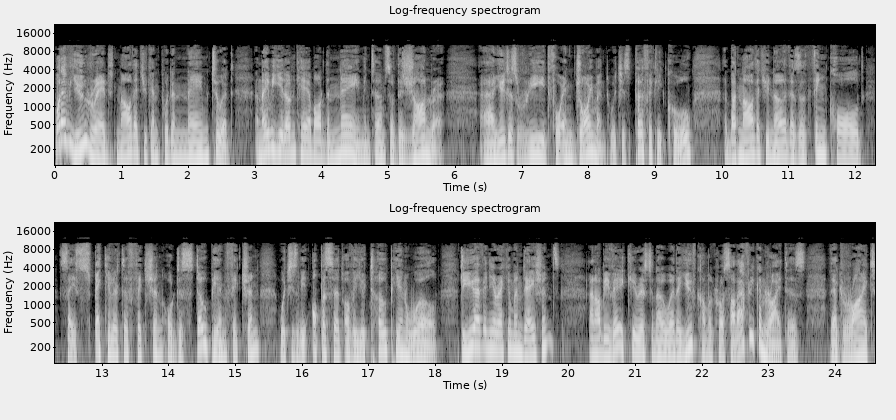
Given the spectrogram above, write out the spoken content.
What have you read now that you can put a name to it? And maybe you don't care about the name name in terms of the genre. Uh, you just read for enjoyment, which is perfectly cool. But now that you know there's a thing called, say, speculative fiction or dystopian fiction, which is the opposite of a utopian world. Do you have any recommendations? And I'll be very curious to know whether you've come across South African writers that write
